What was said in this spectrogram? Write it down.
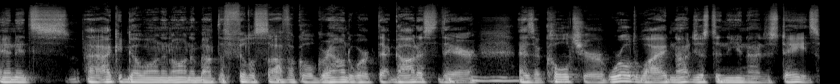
And it's, I could go on and on about the philosophical groundwork that got us there mm-hmm. as a culture worldwide, not just in the United States,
